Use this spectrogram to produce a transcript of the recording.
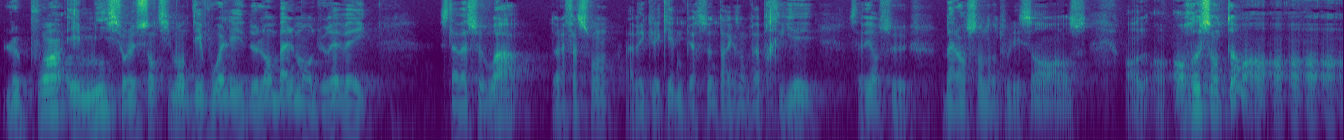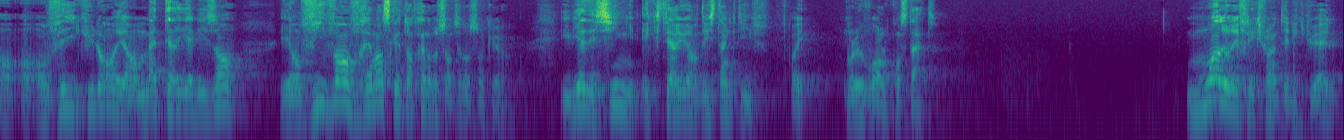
le point est mis sur le sentiment dévoilé de l'emballement, du réveil. Cela va se voir dans la façon avec laquelle une personne, par exemple, va prier, vous savez, en se balançant dans tous les sens, en, ressentant, en, véhiculant et en matérialisant et en vivant vraiment ce qu'elle est en train de ressentir dans son cœur. Il y a des signes extérieurs distinctifs. Oui, on le voit, on le constate. Moins de réflexion intellectuelle,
